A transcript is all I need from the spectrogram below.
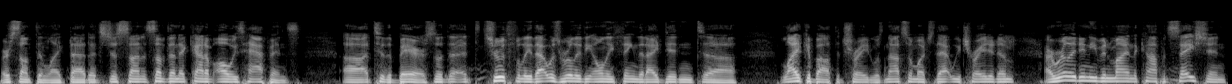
or something like that. That's just something that kind of always happens uh, to the Bears. So the, truthfully, that was really the only thing that I didn't. Uh, like about the trade was not so much that we traded him. I really didn't even mind the compensation.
